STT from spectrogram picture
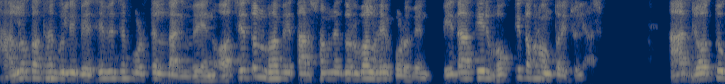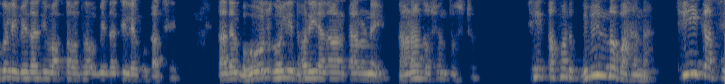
ভালো কথাগুলি বেছে বেছে পড়তে লাগবেন অচেতন ভাবে তার সামনে দুর্বল হয়ে পড়বেন, বেদাতির ভক্তি তখন অন্তরে চলে আসবে। আর যতগুলি বেদাতি বক্তা অথবা বেদাতি লেখক আছে, তাদের ভুলগুলি ধরিয়ে দেওয়ার কারণে তারা অসন্তুষ্ট ঠিক তখন বিভিন্ন বাহানা, ঠিক আছে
